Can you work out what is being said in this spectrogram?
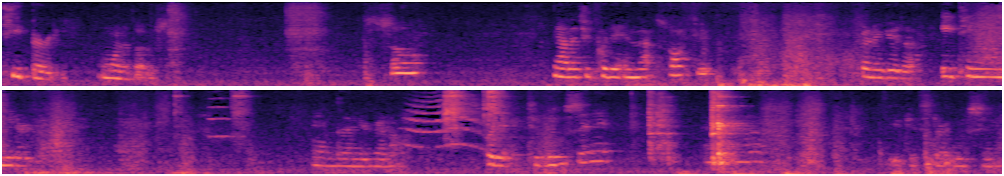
T30, one of those. So, now that you put it in that socket, I'm gonna get a 18 millimeter, and then you're gonna put it to loosen it, and you just start loosening.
